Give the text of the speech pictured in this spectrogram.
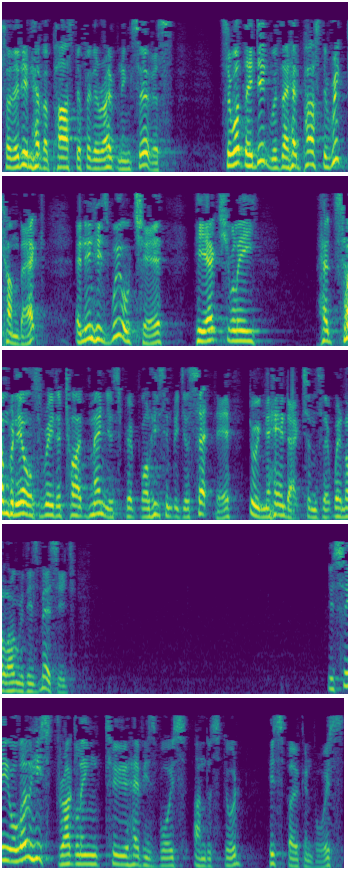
So they didn't have a pastor for their opening service. So what they did was they had Pastor Rick come back, and in his wheelchair, he actually had somebody else read a typed manuscript while he simply just sat there doing the hand actions that went along with his message. You see, although he's struggling to have his voice understood, his spoken voice,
